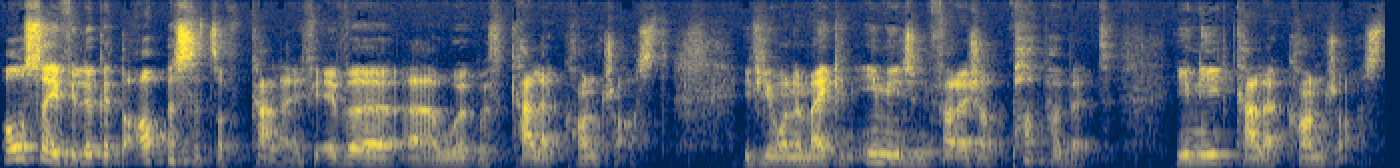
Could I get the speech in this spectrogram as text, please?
also if you look at the opposites of color, if you ever uh, work with color contrast, if you want to make an image in Photoshop pop a bit, you need color contrast.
